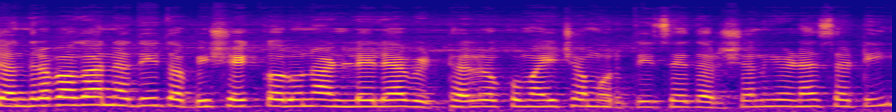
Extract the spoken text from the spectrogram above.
चंद्रभागा नदीत अभिषेक करून आणलेल्या विठ्ठल रखुमाईच्या मूर्तीचे दर्शन घेण्यासाठी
